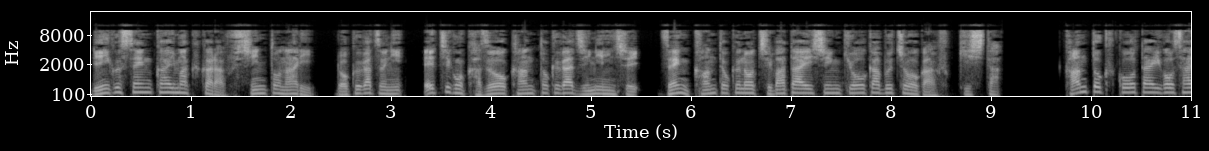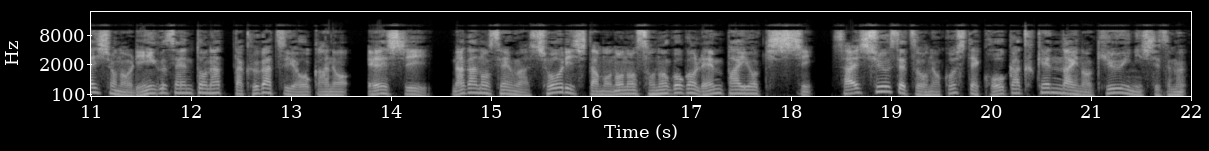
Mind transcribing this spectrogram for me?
リーグ戦開幕から不振となり、6月に、越後和夫監督が辞任し、前監督の千葉大新強化部長が復帰した。監督交代後最初のリーグ戦となった9月8日の AC 長野戦は勝利したもののその後後連敗を喫し、最終節を残して降格圏内の9位に沈む。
